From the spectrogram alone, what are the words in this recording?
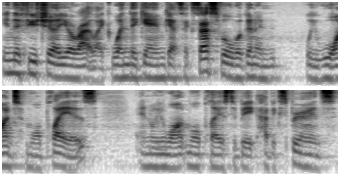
in the future, you're right. Like when the game gets successful, we're gonna we want more players, and we want more players to be have experience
